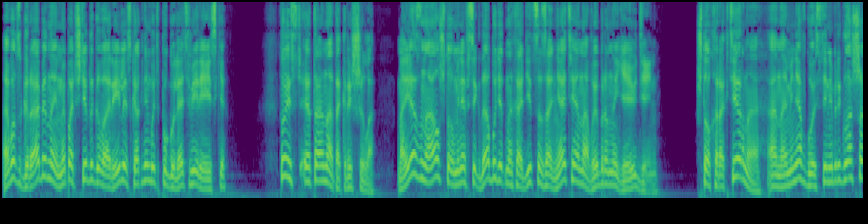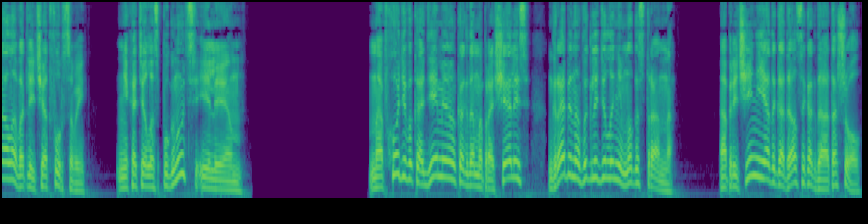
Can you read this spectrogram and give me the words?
А вот с Грабиной мы почти договорились как-нибудь погулять в Верейске. То есть это она так решила. А я знал, что у меня всегда будет находиться занятие на выбранный ею день. Что характерно, она меня в гости не приглашала, в отличие от Фурсовой. Не хотела спугнуть или... На входе в академию, когда мы прощались, Грабина выглядела немного странно. О причине я догадался, когда отошел.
